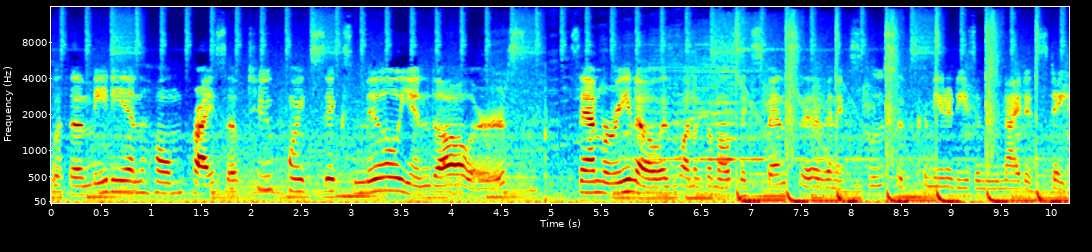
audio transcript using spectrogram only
With a median home price of $2.6 million, San Marino is one of the most expensive and exclusive communities in the United States.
